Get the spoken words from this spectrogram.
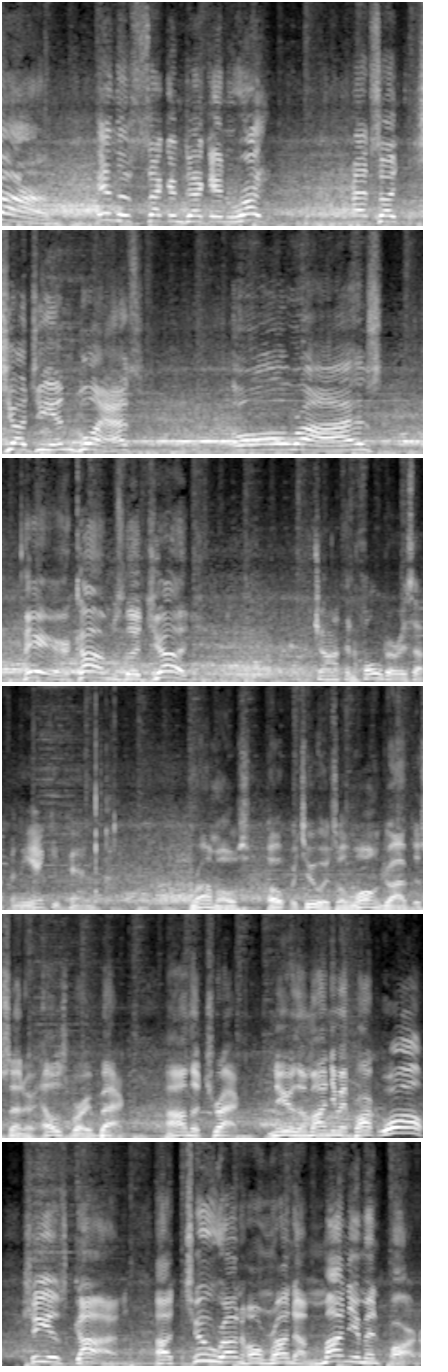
gone. In the second deck and right. That's a Judgian blast. All. Here comes the judge. Jonathan Holder is up in the Yankee pen. Ramos 0 for 2. It's a long drive to center. Ellsbury back on the track near the Monument Park wall. She is gone. A two run home run to Monument Park.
